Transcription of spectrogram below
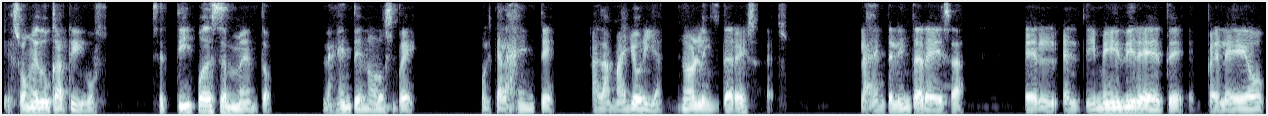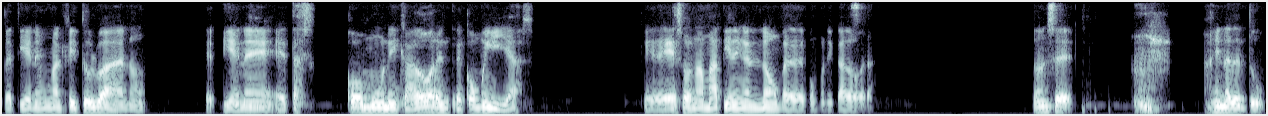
que son educativos. Ese tipo de segmentos la gente no los ve, porque la gente, a la mayoría, no le interesa eso. La gente le interesa el, el dime y direte, el peleo que tiene un artista urbano, que tiene estas comunicadoras, entre comillas, que de eso nada más tienen el nombre de comunicadora. Entonces, imagínate tú,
